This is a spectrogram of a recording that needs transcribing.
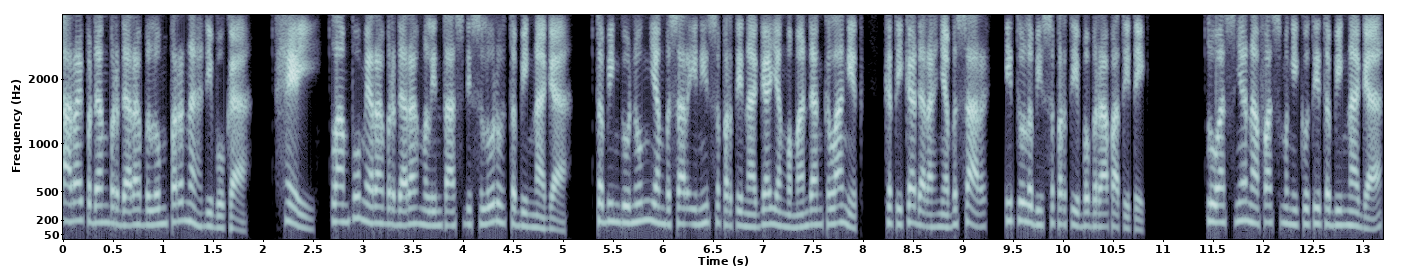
Arai pedang berdarah belum pernah dibuka. Hei, lampu merah berdarah melintas di seluruh tebing naga. Tebing gunung yang besar ini seperti naga yang memandang ke langit, ketika darahnya besar, itu lebih seperti beberapa titik. Luasnya nafas mengikuti tebing naga,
